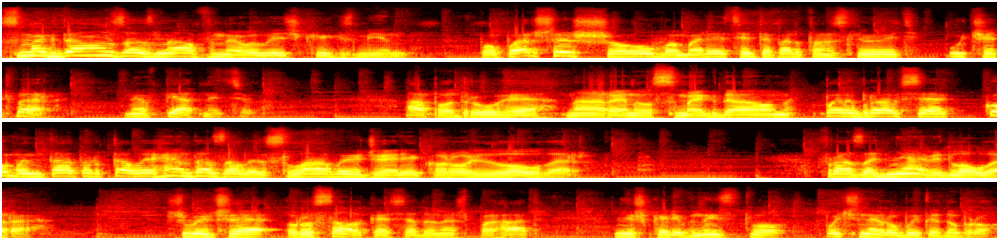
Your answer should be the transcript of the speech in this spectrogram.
SmackDown зазнав невеличких змін. По-перше, шоу в Америці тепер транслюють у четвер, не в п'ятницю. А по-друге, на арену SmackDown перебрався коментатор та легенда зали слави Джері Король Лоулер. Фраза дня від Лоулера. Швидше русалка сяде на шпагат, ніж керівництво почне робити добро.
